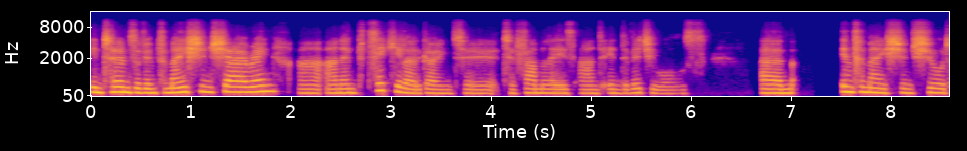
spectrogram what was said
In terms of information sharing, uh, and in particular going to, to families and individuals, um, information should,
